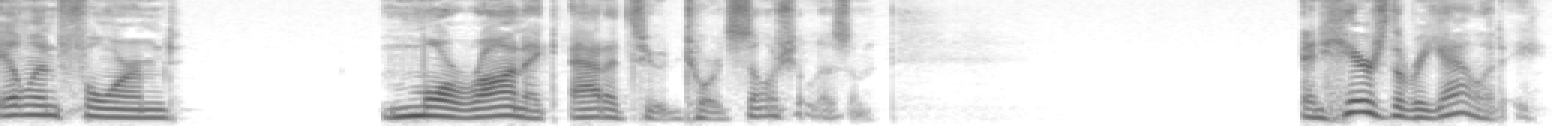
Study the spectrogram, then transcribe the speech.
ill informed, moronic attitude towards socialism. And here's the reality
